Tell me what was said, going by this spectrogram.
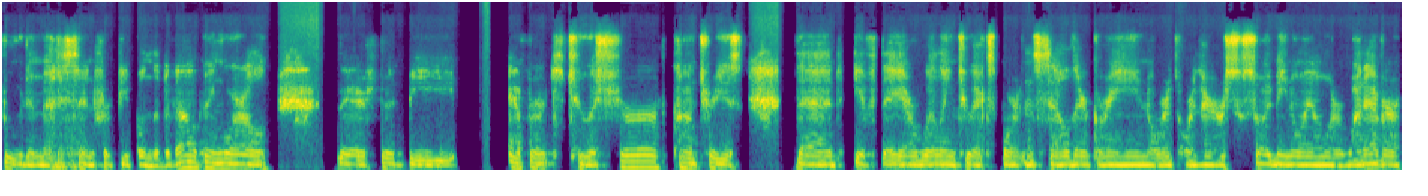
food and medicine for people in the developing world. There should be efforts to assure countries that if they are willing to export and sell their grain or, or their soybean oil or whatever,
